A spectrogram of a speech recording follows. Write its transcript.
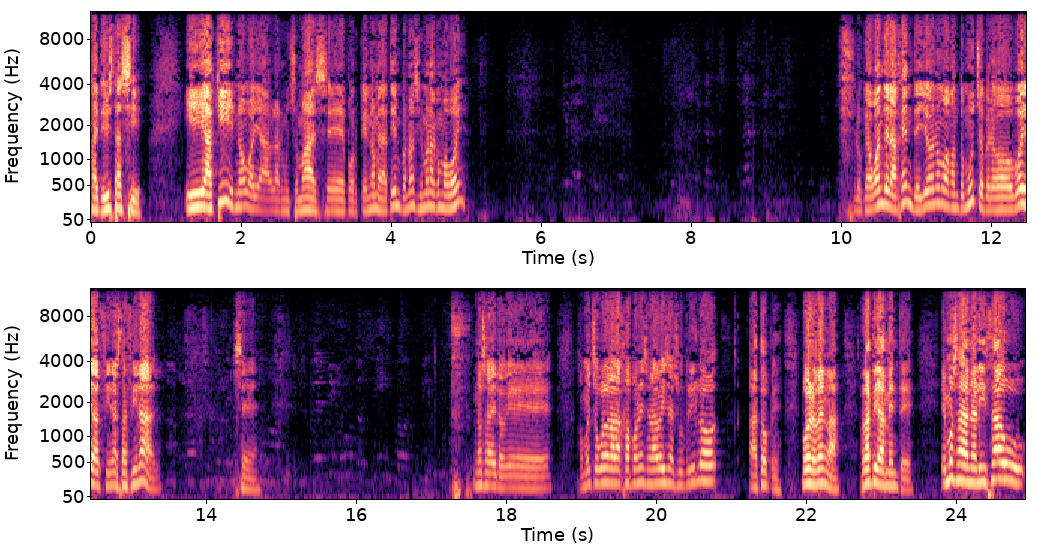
haitivistas sí. Y aquí no voy a hablar mucho más eh, porque no me da tiempo, ¿no? Simona, ¿cómo voy? Lo que aguante la gente. Yo no me aguanto mucho, pero voy al final, hasta el final. Sí. No sabéis lo que... Como he hecho huelga la japonesa, ahora vais a sufrirlo a tope. Bueno, venga, rápidamente. Hemos analizado,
